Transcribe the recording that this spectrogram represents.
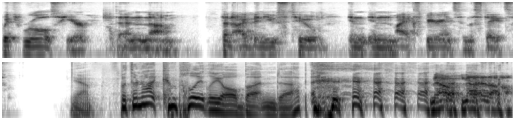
with rules here than um, than I've been used to in in my experience in the states. Yeah, but they're not completely all buttoned up. no, not at all.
